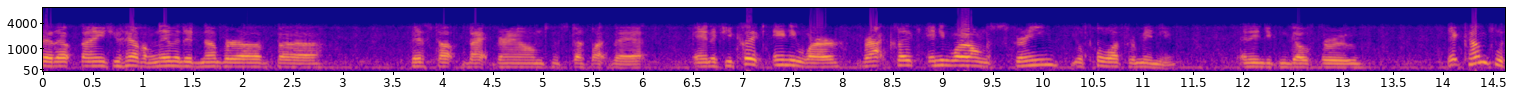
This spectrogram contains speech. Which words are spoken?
set up things. You have a limited number of uh, desktop backgrounds and stuff like that. And if you click anywhere, right click anywhere on the screen, you'll pull up your menu. And then you can go through. It comes with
